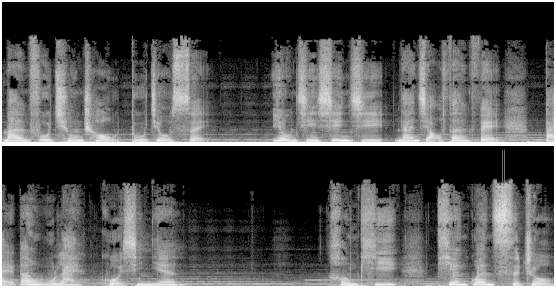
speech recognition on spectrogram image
满腹穷愁度旧岁，用尽心机难缴饭费，百般无赖过新年。”横批：“天官赐粥。”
